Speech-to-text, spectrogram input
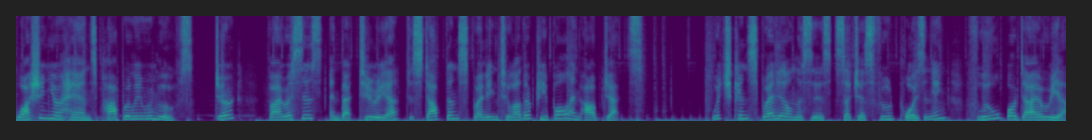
Washing your hands properly removes dirt, viruses, and bacteria to stop them spreading to other people and objects, which can spread illnesses such as food poisoning, flu, or diarrhea.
